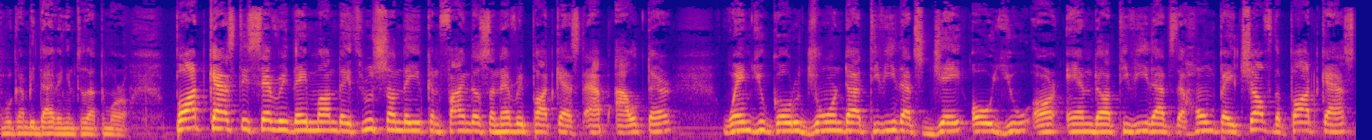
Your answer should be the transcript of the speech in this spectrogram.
We're gonna be diving into that tomorrow. Podcast is every day, Monday through Sunday. You can find us on every podcast app out there. When you go to journ.tv, that's J O U R N.tv, that's the homepage of the podcast.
